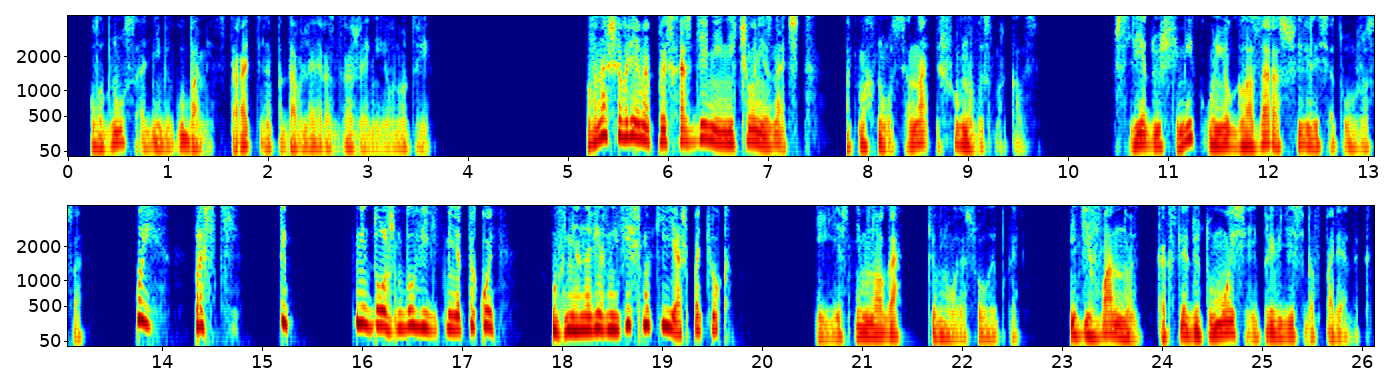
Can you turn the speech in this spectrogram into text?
— улыбнулся одними губами, старательно подавляя раздражение внутри. В наше время происхождение ничего не значит. — отмахнулась она и шумно высморкалась. В следующий миг у нее глаза расширились от ужаса. «Ой, прости, ты не должен был видеть меня такой. У меня, наверное, весь макияж потек». «И есть немного», — кивнул я с улыбкой. «Иди в ванную, как следует умойся и приведи себя в порядок.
